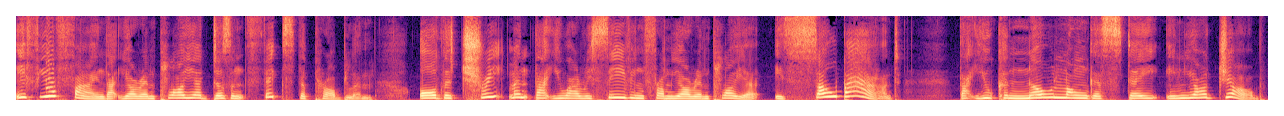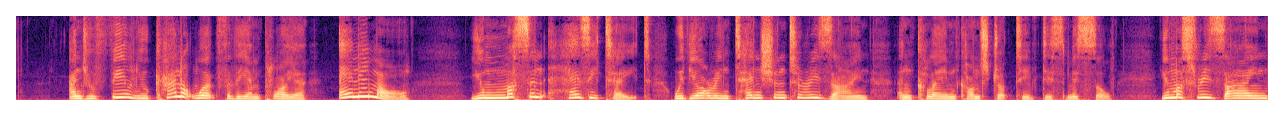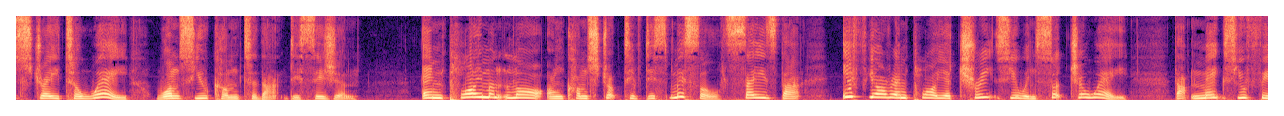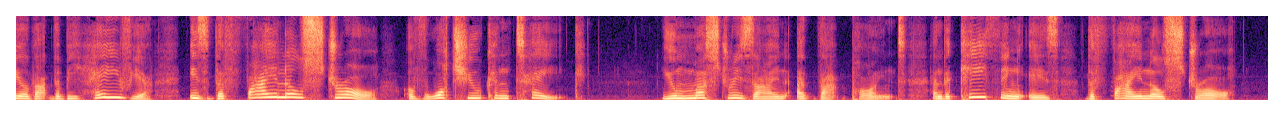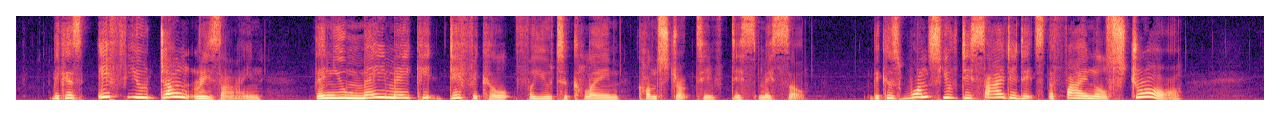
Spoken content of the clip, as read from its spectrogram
if you find that your employer doesn't fix the problem or the treatment that you are receiving from your employer is so bad that you can no longer stay in your job, and you feel you cannot work for the employer anymore, you mustn't hesitate with your intention to resign and claim constructive dismissal. You must resign straight away once you come to that decision. Employment law on constructive dismissal says that if your employer treats you in such a way that makes you feel that the behaviour is the final straw of what you can take. You must resign at that point. And the key thing is the final straw. Because if you don't resign, then you may make it difficult for you to claim constructive dismissal. Because once you've decided it's the final straw,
